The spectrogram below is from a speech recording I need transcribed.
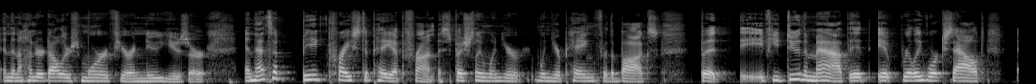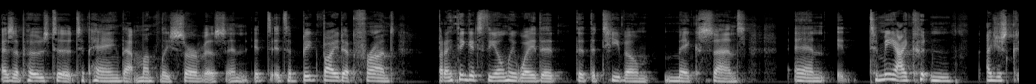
and then hundred dollars more if you're a new user, and that's a big price to pay up front, especially when you're when you're paying for the box. But if you do the math, it it really works out as opposed to to paying that monthly service, and it's it's a big bite up front. But I think it's the only way that that the TiVo makes sense. And it, to me, I couldn't I just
